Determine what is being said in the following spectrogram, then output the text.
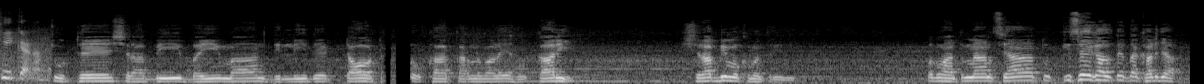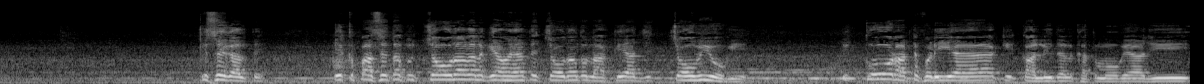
ਕੀ ਕਹਿਣਾ ਝੂਠੇ, ਸ਼ਰਾਬੀ, ਬੇਈਮਾਨ, ਦਿੱਲੀ ਦੇ ਟੌਟ, ਧੋਖਾ ਕਰਨ ਵਾਲੇ ਹੰਕਾਰੀ, ਸ਼ਰਾਬੀ ਮੁੱਖ ਮੰਤਰੀ ਜੀ। ਭਗਵੰਤ ਮਾਨ ਸਿਆ, ਤੂੰ ਕਿਸੇ ਗੱਲ ਤੇ ਤਾਂ ਖੜ ਜਾ। ਕਿਸੇ ਗੱਲ ਤੇ। ਇੱਕ ਪਾਸੇ ਤਾਂ ਤੂੰ 14 ਦਾ ਲੱਗਿਆ ਹੋਇਆ ਤੇ 14 ਤੋਂ ਲੱਗ ਕੇ ਅੱਜ 24 ਹੋ ਗਈ ਹੈ। ਇੱਕੋ ਰੱਟ ਫੜੀ ਹੈ ਕਿ ਕਾਲੀ ਦਲ ਖਤਮ ਹੋ ਗਿਆ ਜੀ।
